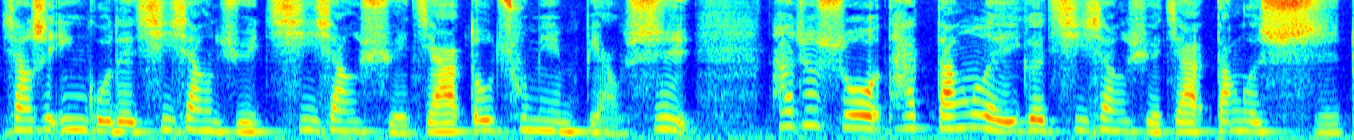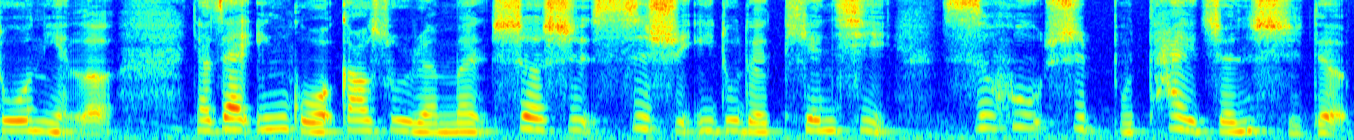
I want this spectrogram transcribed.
像是英国的气象局气象学家都出面表示，他就说他当了一个气象学家，当了十多年了，要在英国告诉人们摄氏四十一度的天气，似乎是不太真实的。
